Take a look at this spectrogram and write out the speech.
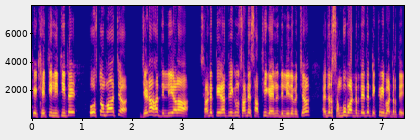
ਕਿ ਖੇਤੀ ਨੀਤੀ ਤੇ। ਉਸ ਤੋਂ ਬਾਅਦ 'ਚ ਜਿਹੜਾ ਆਹ ਦਿੱਲੀ ਵਾਲਾ ਸਾਡੇ 13 ਤਰੀਕ ਨੂੰ ਸਾਡੇ ਸਾਥੀ ਗਏ ਨੇ ਦਿੱਲੀ ਦੇ ਵਿੱਚ। ਇੱਧਰ ਸੰਭੂ ਬਾਰਡਰ ਤੇ ਤੇ ਟਿੱਕਰੀ ਬਾਰਡਰ ਤੇ।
